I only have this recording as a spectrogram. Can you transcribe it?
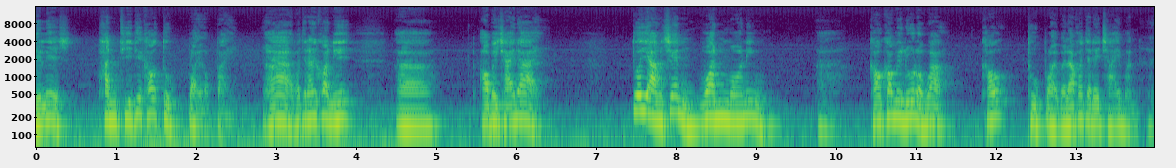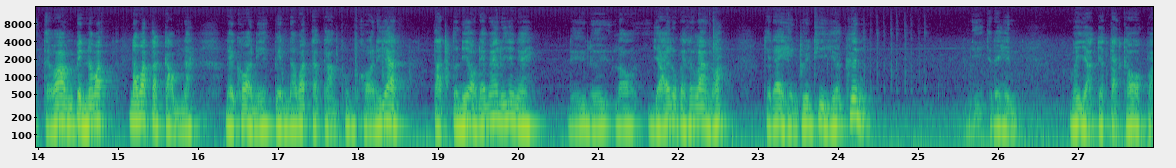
released ทันทีที่เขาถูกปล่อยออกไป เพราะฉะนั้นข้อนี้เอาไปใช้ได้ ตัวอย่างเช่น one morning เขาเขาไม่รู้หรอกว่าเขาถูกปล่อยไปแล้วเขาจะได้ใช้มัน แต่ว่ามันเป็นนวัตนวัตกรรมนะ ในข้อนี้เป็นนวัตกรรม ผมขออนุญาต ตัดตัวนี้ออกได้ไหมหรือยังไง หรือหรือเราย้ายลงไปข้างล่างเนาะจะได้เห็นพื้นที่เยอะขึ้นนี่จะได้เห็นไม่อยากจะตัดเขาออกไป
